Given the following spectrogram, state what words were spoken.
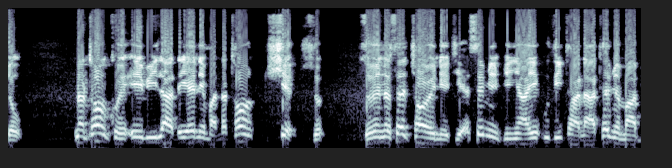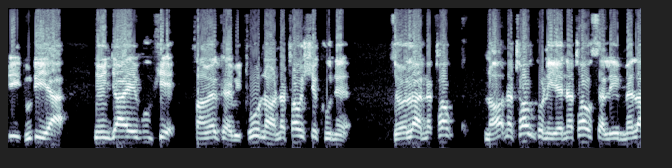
ချုပ်2009 AB လတရက်နေ့မှာ2008ဇွန်26ရက်နေ့ထိအစစ်မြင့်ပညာရေးဦးစီးဌာနအထက်မြန်မာပြည်ဒုတိယညွှန်ကြားရေးမှူးဖြစ်ဆောင်ရွက်ခဲ့ပြီးထို့နောက်2008ခုနှစ်ဇွန်လ2000နော်2009ရက်2014မဲလ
